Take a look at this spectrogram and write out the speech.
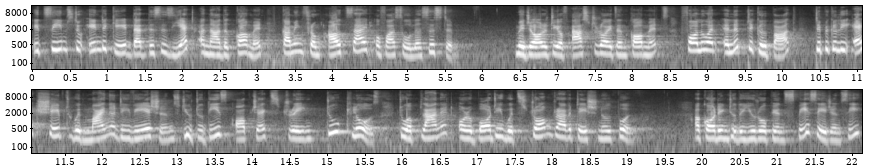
it seems to indicate that this is yet another comet coming from outside of our solar system. Majority of asteroids and comets follow an elliptical path typically X-shaped with minor deviations due to these objects straying too close to a planet or a body with strong gravitational pull. According to the European Space Agency,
